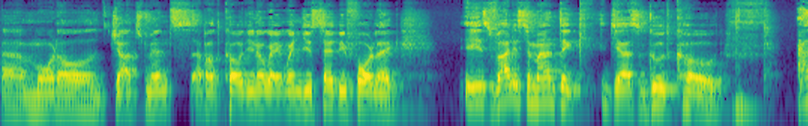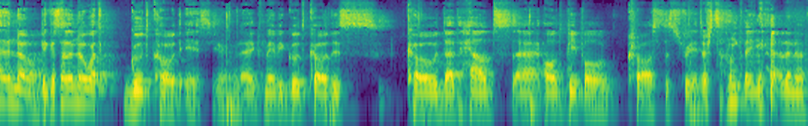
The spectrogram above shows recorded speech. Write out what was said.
uh, moral judgments about code. You know, when, when you said before, like, is value semantic just good code? I don't know because I don't know what good code is. You know, like maybe good code is code that helps uh, old people cross the street or something. I don't know.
